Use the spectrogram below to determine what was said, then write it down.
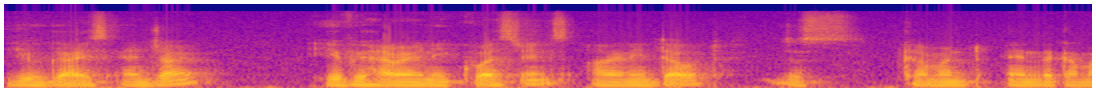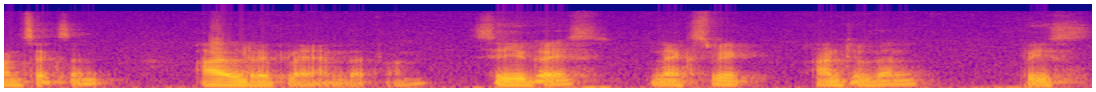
you guys enjoy. If you have any questions or any doubt just comment in the comment section. I'll reply on that one. See you guys next week. Until then peace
